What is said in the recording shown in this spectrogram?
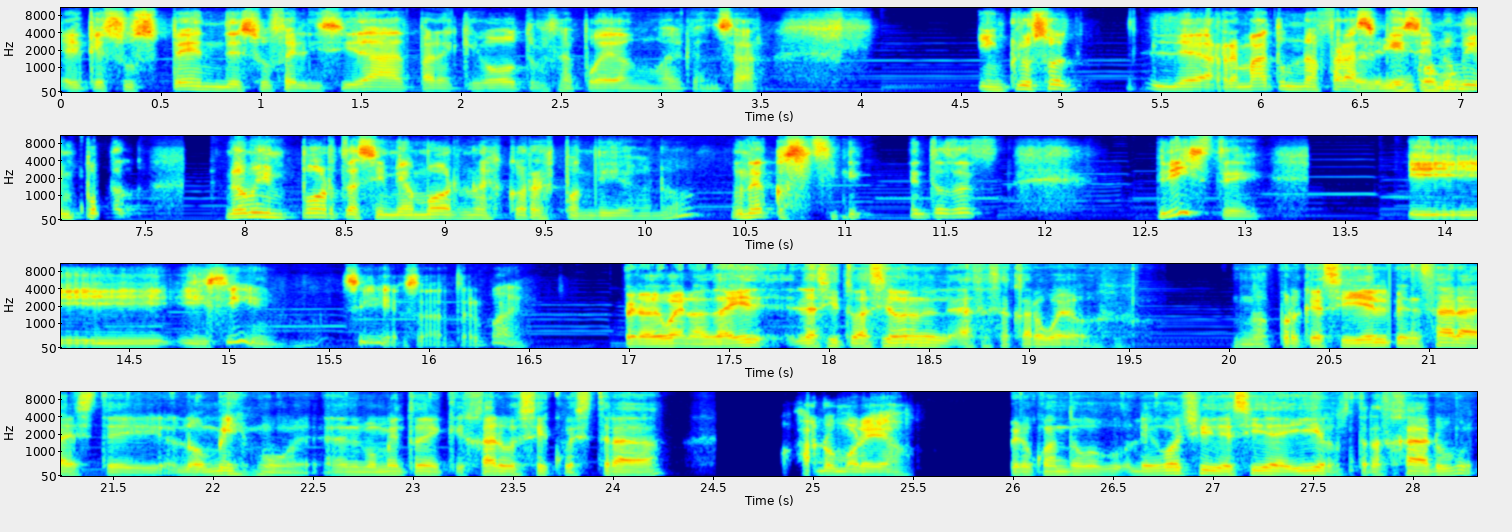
El que suspende su felicidad para que otros la puedan alcanzar. Incluso le remata una frase que dice, no me, importa, no me importa si mi amor no es correspondido, ¿no? Una cosa así. Entonces, triste. Y, y sí, sí, o sea, tal cual. Pero bueno, de ahí la situación le hace sacar huevos, ¿no? Porque si él pensara este, lo mismo en el momento en que Haru es secuestrada, Haru Morea. pero cuando Legochi decide ir tras Haru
